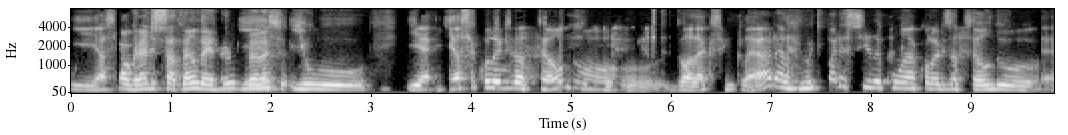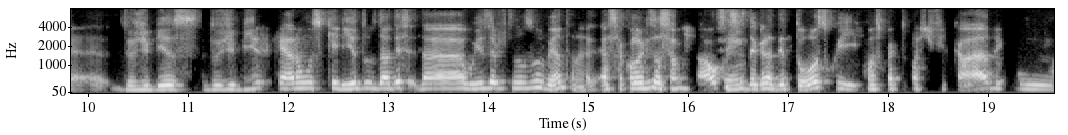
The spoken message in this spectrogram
e essa... É o grande satã da indústria, né? Isso, né? e, o, e, e, essa colorização do, do Alex Sinclair ela é muito parecida com a colorização do, é, dos, gibis, dos gibis que eram os queridos da, da Wizard nos anos 90, né? Essa colorização de tal, com esse degradê tosco e com aspecto plastificado e com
